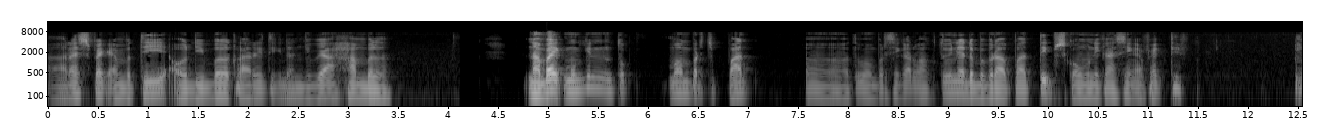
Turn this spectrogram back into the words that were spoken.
uh, respect, empathy, audible, clarity dan juga humble. Nah baik mungkin untuk mempercepat uh, atau mempersingkat waktu ini ada beberapa tips komunikasi yang efektif.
